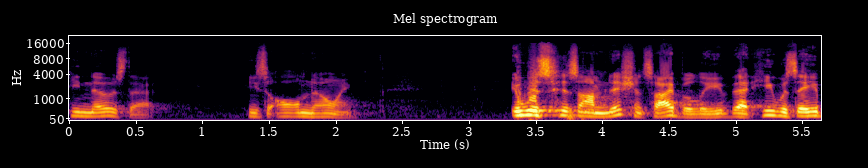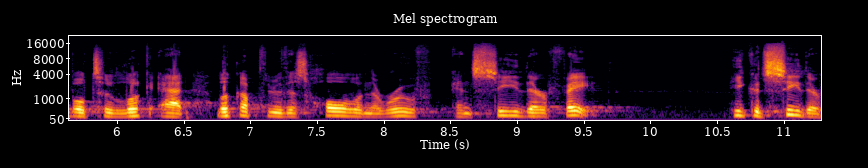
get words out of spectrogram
He knows that. He's all knowing. It was his omniscience, I believe, that he was able to look at look up through this hole in the roof and see their faith. He could see their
